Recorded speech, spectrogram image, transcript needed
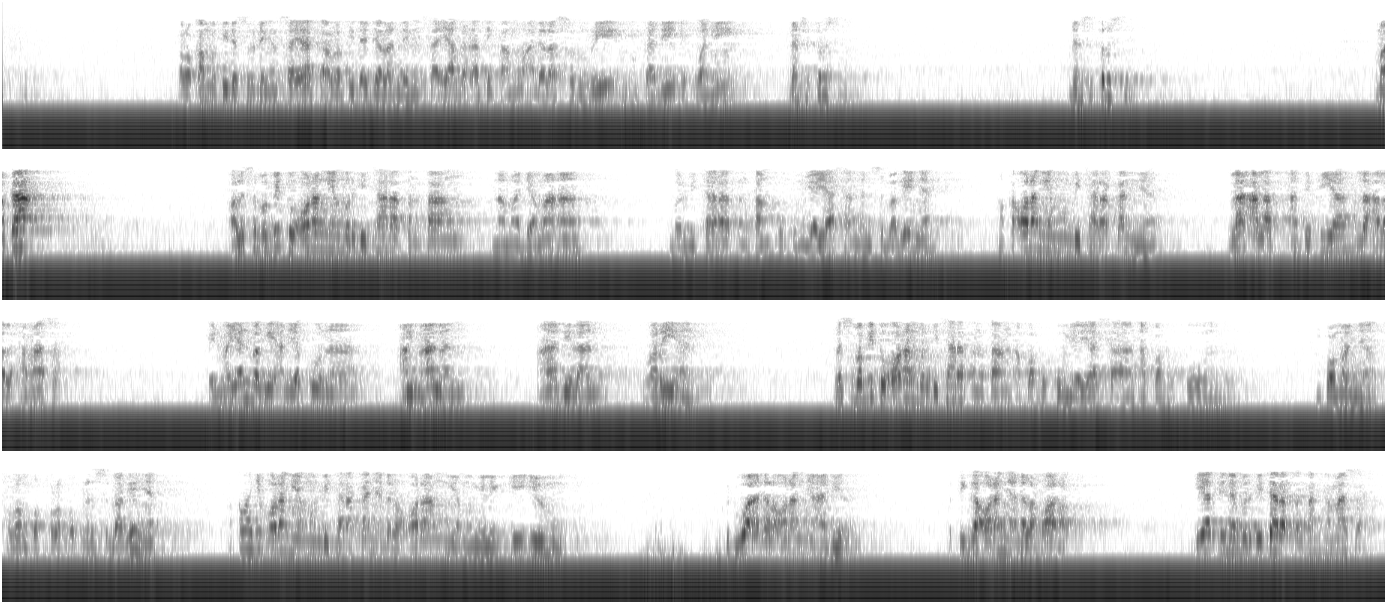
Kalau kamu tidak seru dengan saya, kalau tidak jalan dengan saya, berarti kamu adalah sururi, mutadi, ikhwani, dan seterusnya. Dan seterusnya. Maka oleh sebab itu orang yang berbicara tentang nama jamaah, berbicara tentang hukum yayasan dan sebagainya, maka orang yang membicarakannya la alat atifiyah la alal hamasah. Inmayan bagi an yakuna imanan adilan warian. Oleh sebab itu orang berbicara tentang apa hukum yayasan, apa hukum umpamanya kelompok-kelompok dan sebagainya, maka wajib orang yang membicarakannya adalah orang yang memiliki ilmu. Kedua adalah orang yang adil. Ketiga orangnya adalah warak. Dia tidak berbicara tentang hamasah.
